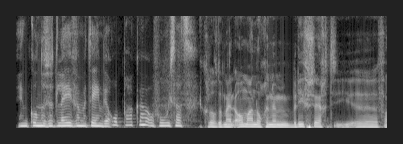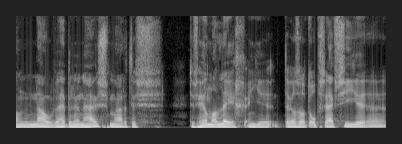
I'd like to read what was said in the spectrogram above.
En konden ze het leven meteen weer oppakken? Of hoe is dat? Ik geloof dat mijn oma nog in een brief zegt van... nou, we hebben een huis, maar het is, het is helemaal leeg. En je, terwijl ze dat opschrijft, zie je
